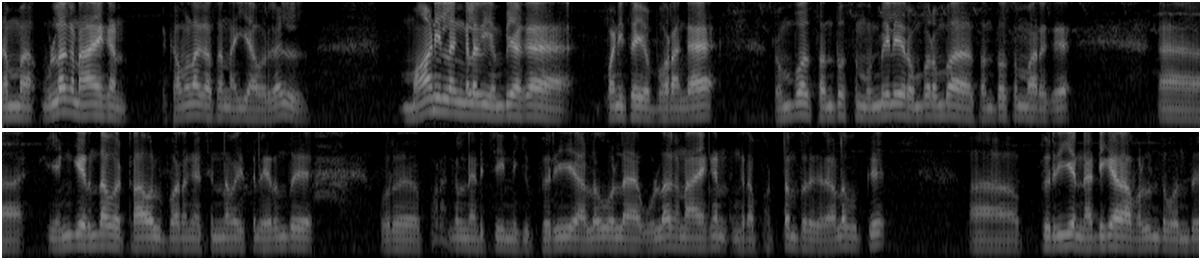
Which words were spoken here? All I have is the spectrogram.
நம்ம உலக நாயகன் கமலஹாசன் ஐயா அவர்கள் மாநிலங்களவை எம்பியாக பணி செய்ய போகிறாங்க ரொம்ப சந்தோஷம். உண்மையிலேயே ரொம்ப ரொம்ப சந்தோஷமாக இருக்குது எங்கே இருந்தால் அவர் ட்ராவல் பாருங்கள் சின்ன வயசுலேருந்து ஒரு படங்கள் நடித்து இன்றைக்கி பெரிய அளவில் உலக நாயகன்ங்கிற பட்டம் பெறுகிற அளவுக்கு பெரிய நடிகராக வளர்ந்து வந்து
